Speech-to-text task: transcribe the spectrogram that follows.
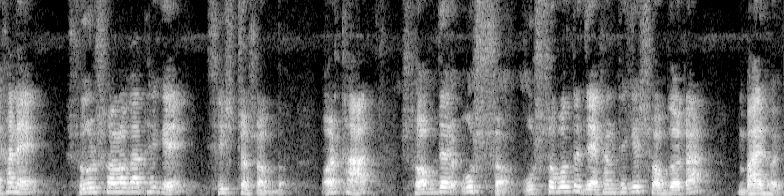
এখানে সুর শলকা থেকে সৃষ্ট শব্দ, অর্থাৎ শব্দের উৎস উৎস বলতে যেখান থেকে শব্দটা বাইর হয়।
